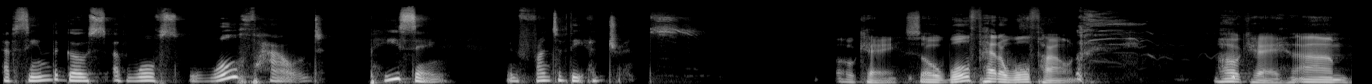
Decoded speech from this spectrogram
have seen the ghosts of Wolff's wolfhound pacing in front of the entrance. Okay, so Wolff had a wolfhound. okay, um,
